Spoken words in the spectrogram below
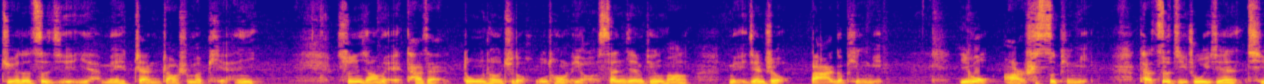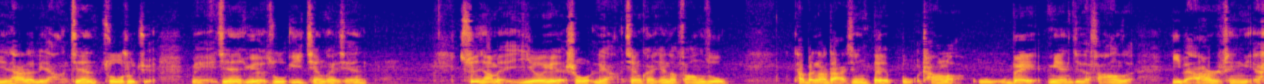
觉得自己也没占着什么便宜。孙小美她在东城区的胡同里有三间平房，每间只有八个平米，一共二十四平米。他自己住一间，其他的两间租出去，每间月租一千块钱。孙小美一个月收两千块钱的房租，她搬到大兴被补偿了五倍面积的房子，一百二十平米啊，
